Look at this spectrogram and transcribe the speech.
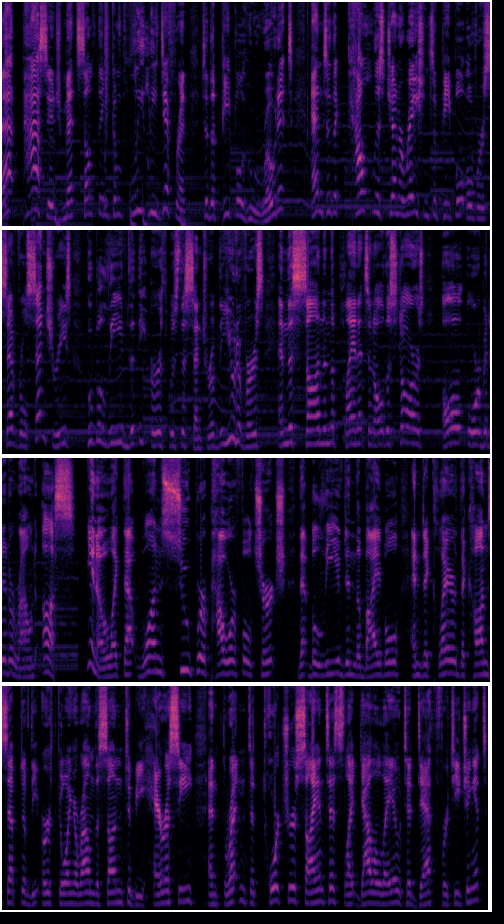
That passage meant something completely different to the people who wrote it and to the countless generations of people over several centuries who believed that the Earth was the center of the universe and the sun and the planets and all the stars all orbited around us. You know, like that one super powerful church that believed in the Bible and declared the concept of the earth going around the sun to be heresy and threatened to torture scientists like Galileo to death for teaching it.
